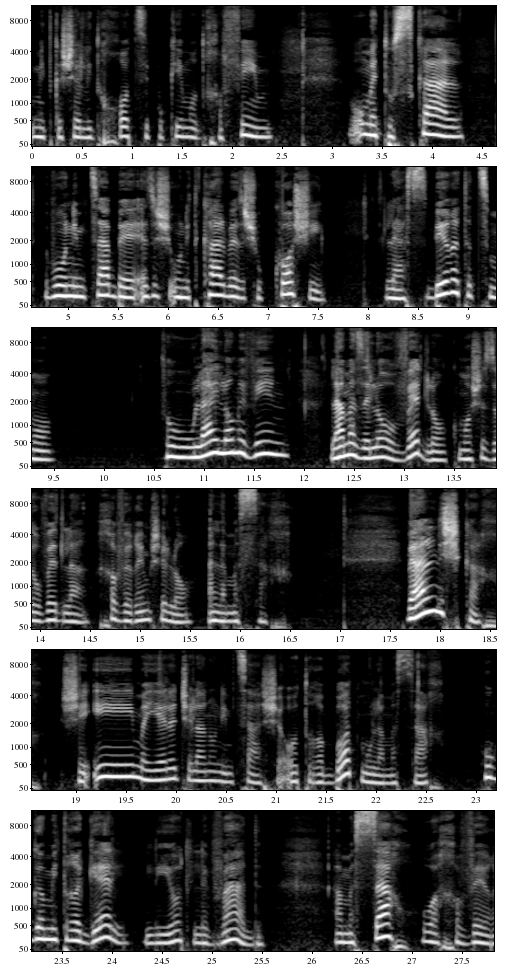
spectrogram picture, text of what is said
מתקשה לדחות סיפוקים או דחפים, והוא מתוסכל. והוא נמצא באיזשהו, הוא נתקל באיזשהו קושי להסביר את עצמו, והוא אולי לא מבין למה זה לא עובד לו כמו שזה עובד לחברים שלו על המסך. ואל נשכח שאם הילד שלנו נמצא שעות רבות מול המסך, הוא גם מתרגל להיות לבד. המסך הוא החבר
